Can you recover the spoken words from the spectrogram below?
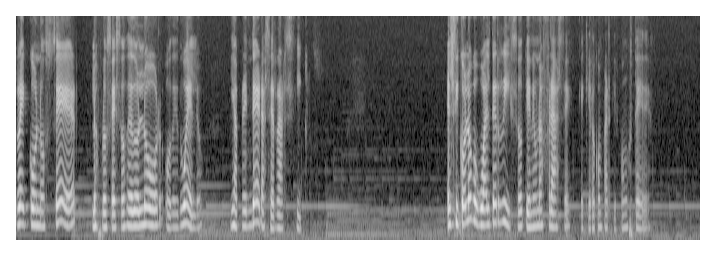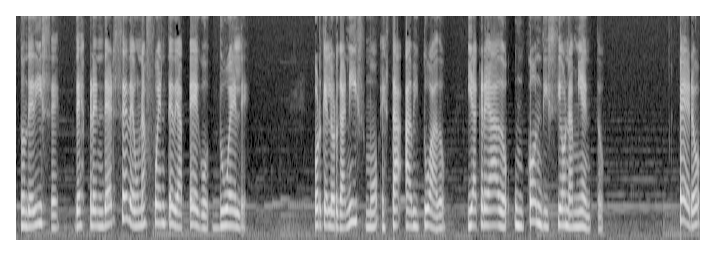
Reconocer los procesos de dolor o de duelo y aprender a cerrar ciclos. El psicólogo Walter Rizzo tiene una frase que quiero compartir con ustedes donde dice, Desprenderse de una fuente de apego duele, porque el organismo está habituado y ha creado un condicionamiento, pero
